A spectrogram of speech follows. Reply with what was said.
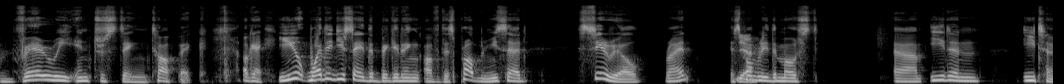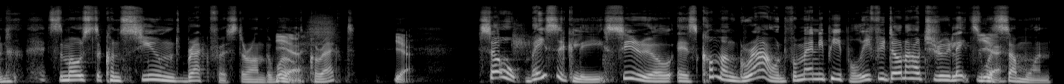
a very interesting topic. Okay, you. What did you say at the beginning of this problem? You said cereal, right? It's Yeah. probably the most um, eaten. Eaten. It's the most consumed breakfast around the world. Yes. Correct. Yeah. So basically, cereal is common ground for many people. If you don't know how to relate Yeah. with someone,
